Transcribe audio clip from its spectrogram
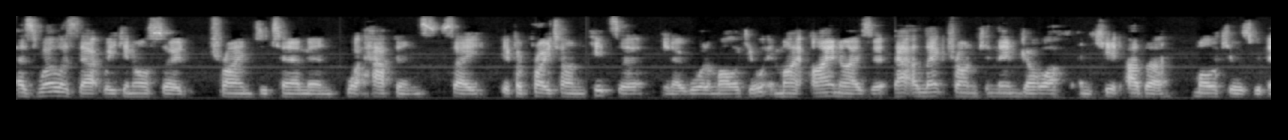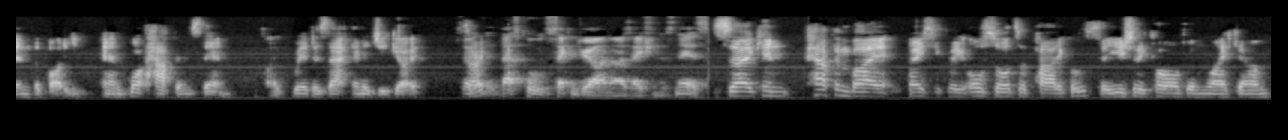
As well as that, we can also try and determine what happens. Say, if a proton hits a you know water molecule, it might ionize it. That electron can then go off and hit other molecules within the body. And what happens then? Like, where does that energy go? So Sorry? that's called secondary ionization, isn't it? So it can happen by basically all sorts of particles. They usually call them like um,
